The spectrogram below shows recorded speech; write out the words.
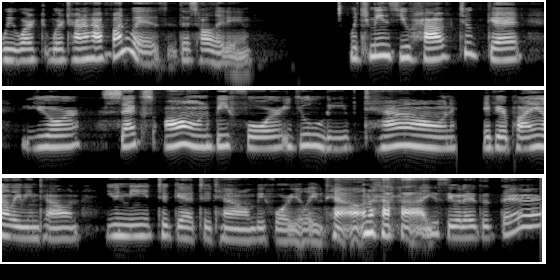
we were we're trying to have fun with this holiday. Which means you have to get your sex on before you leave town. If you're planning on leaving town, you need to get to town before you leave town. you see what I did there?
